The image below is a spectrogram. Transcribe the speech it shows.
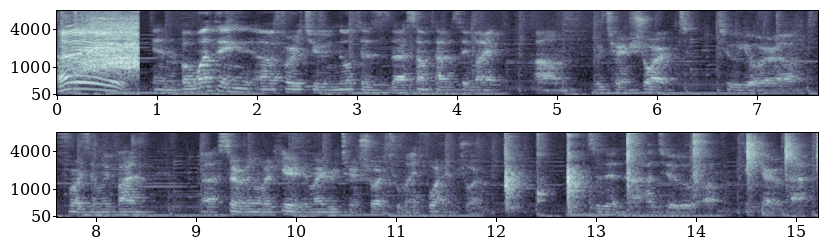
哎。And but one thing uh, for you to notice is that sometimes they might um, return short to your, uh, for example, if I'm uh, serving over here, they might return short to my forehand short. So then I had to um, take care of that.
